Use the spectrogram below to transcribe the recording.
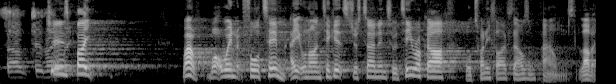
So, cheers, bye. Wow, what a win for Tim. Eight or nine tickets just turned into a T-Roc R or £25,000. Love it.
